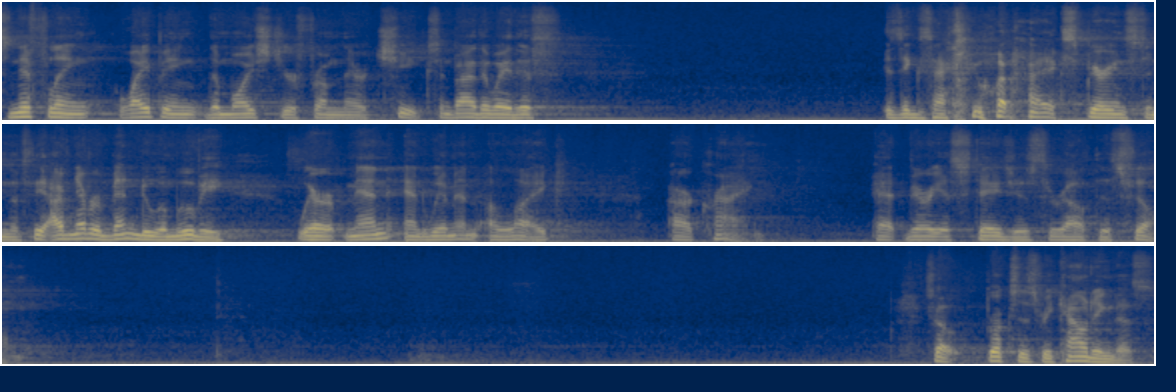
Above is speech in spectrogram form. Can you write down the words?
sniffling, wiping the moisture from their cheeks. And by the way, this is exactly what I experienced in the theater. I've never been to a movie where men and women alike are crying at various stages throughout this film. So Brooks is recounting this.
